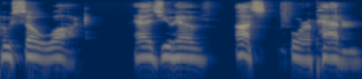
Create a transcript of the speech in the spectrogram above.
who so walk as you have us for a pattern.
